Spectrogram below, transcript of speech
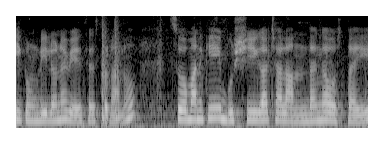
ఈ కుండీలోనే వేసేస్తున్నాను. సో మనకి బుషీగా చాలా అందంగా వస్తాయి.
